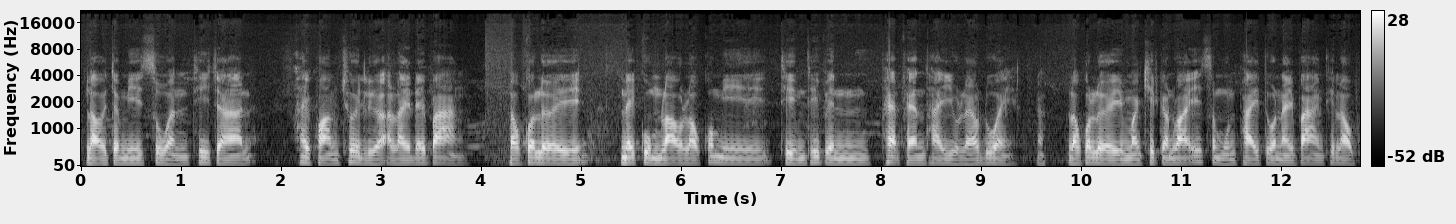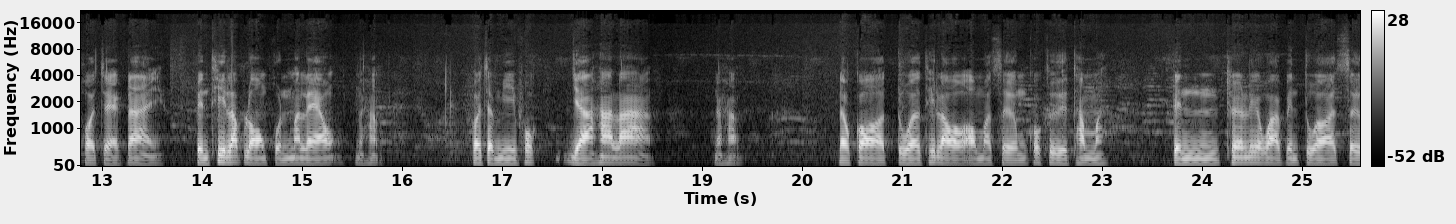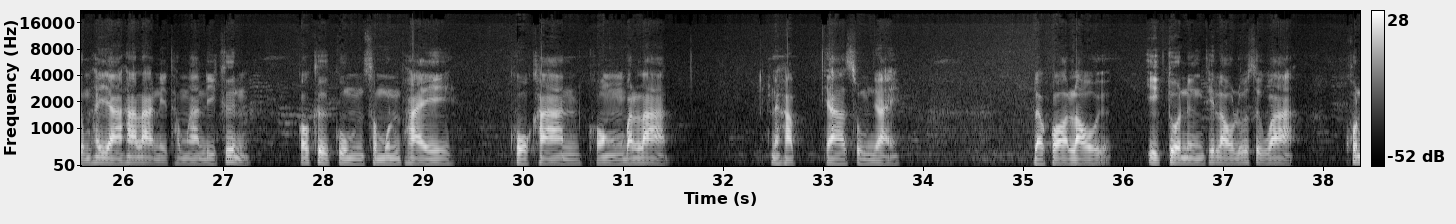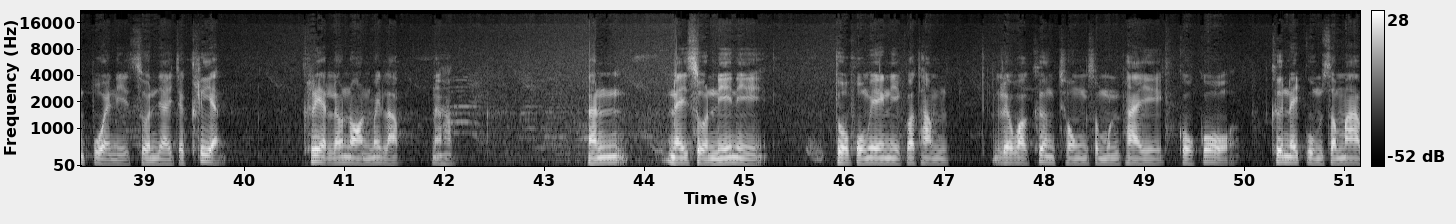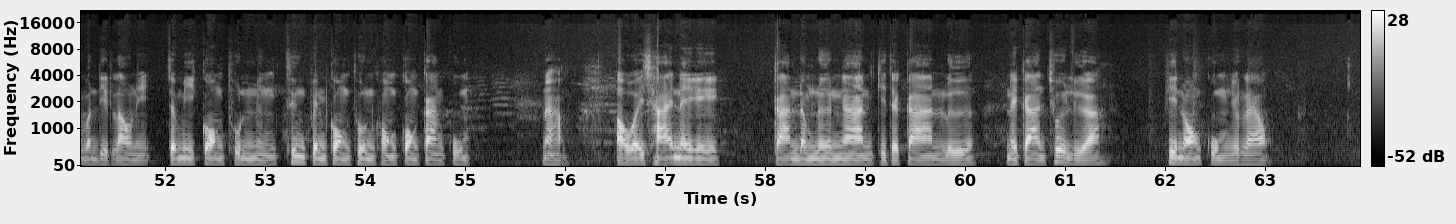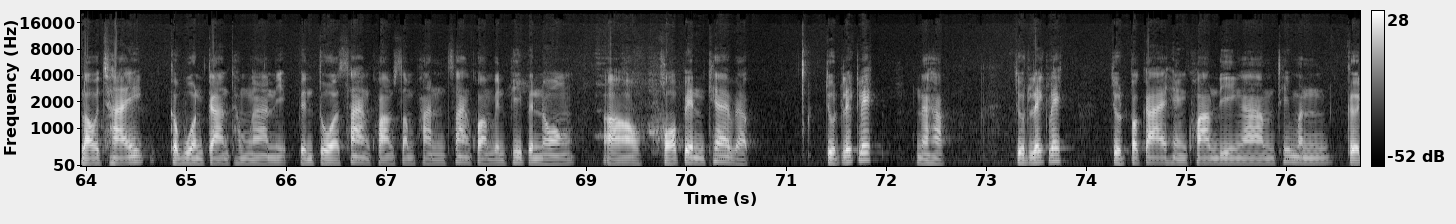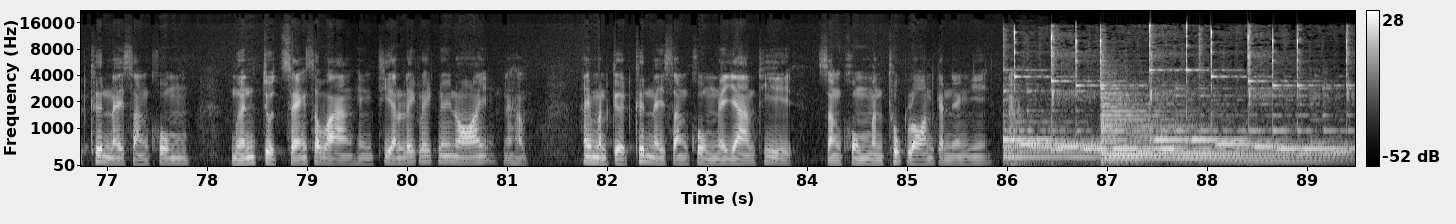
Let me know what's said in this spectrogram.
เราจะมีส่วนที่จะให้ความช่วยเหลืออะไรได้บ้าง เราก็เลยในกลุ่มเราเราก็มีทีมที่เป็นแพทย์แผนไทยอยู่แล้วด้วย เราก็เลยมาคิดกันว่าสมุนไพรตัวไหนบ้างที่เราพอแจกได้ เป็นที่รับรองผลมาแล้วนะครับ ก็จะมีพวกยาห้าล่ากนะครับ แล้วก็ตัวที่เราเอามาเสริมก็คือทำเป็นเรียกว่าเป็นตัวเสริมให้ยาห้ารากนี่ทำงานดีขึ้น ก็คือกลุ่มสมุนไพรโคคานของบ้านลาดนะครับ ยาซุมใหญ่ แล้วก็เราอีกตัวหนึ่งที่เรารู้สึกว่าคนป่วยนี่ส่วนใหญ่จะเครียด เครียดแล้วนอนไม่หลับนะครับ นั้นในส่วนนี้นี่ตัวผมเองนี่ก็ทำเรียกว่าเครื่องชงสมุนไพรโกโก้ คือในกลุ่มสมาบัณฑิตเรานี่จะมีกองทุนหนึ่ง ซึ่งเป็นกองทุนของกองกลางกลุ่มนะครับ เอาไว้ใช้ในการดำเนินงานกิจการหรือในการช่วยเหลือพี่น้องกลุ่มอยู่แล้ว เราใช้กระบวนการทำงานนี่เป็นตัวสร้างความสัมพันธ์ สร้างความเป็นพี่เป็นน้องอขอเป็นแค่แบบจุดเล็ก ๆนะครับ จุดเล็กๆ จุดประกายแห่งความดีงามที่มันเกิดขึ้นในสังคม เหมือนจุดแสงสว่างแห่งเทียนเล็ก ๆ น้อยๆนะครับ ให้มันเกิดขึ้นในสังคมในยามที่สังคมมันทุกข์ร้อนกันอย่างนี้นะครับ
